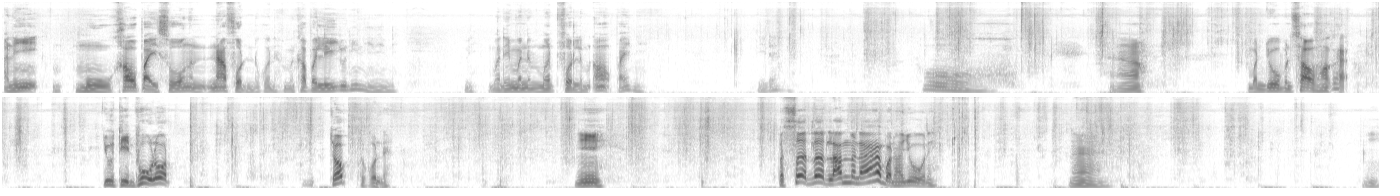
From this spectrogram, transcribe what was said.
อันนี้หมูเข้าไปสวงหน้าฝนทุกคน มันเข้าไปลี้อยู่นี่นี่นี่ นี่วันนี้มันเมิดฝนแล้วมันออกไปนี่นี่ได้โอ้อ้าวมันอยู่บนเศร้าเขาก็อยู่ตีนผู้โลด จบทุกคนเลยนี่ประเสริฐเลิศล้ำแล้วนะบนเขาอยู่นี่น่านี่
